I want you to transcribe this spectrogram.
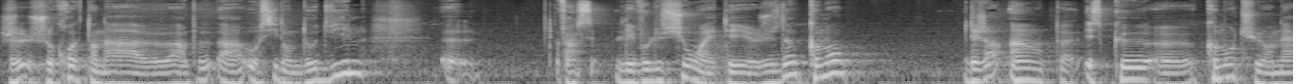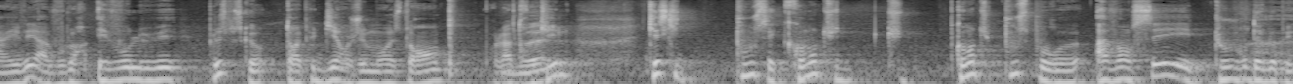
Je, je crois que tu en as euh, un peu un- aussi dans d'autres villes. Euh, Enfin, l'évolution a été juste dingue. Comment. Déjà, un, est-ce que. euh, comment tu en es arrivé à vouloir évoluer plus? Parce que tu aurais pu te dire, j'ai mon restaurant, voilà, Ouais. tranquille. Qu'est-ce qui te pousse et comment tu, tu- comment tu pousses pour euh, avancer et toujours développer?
